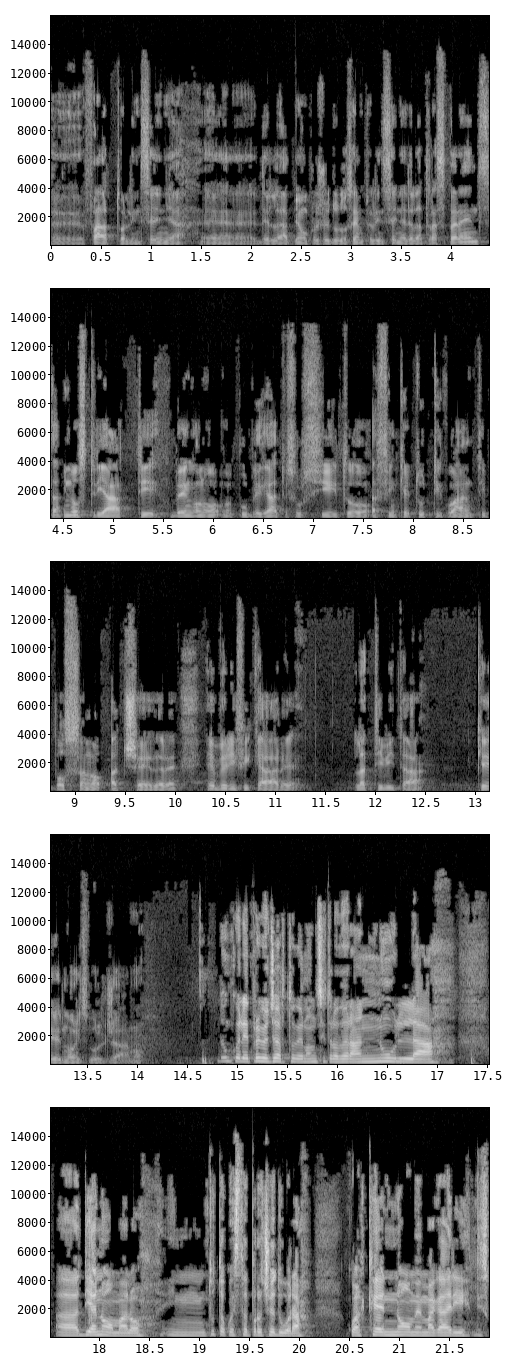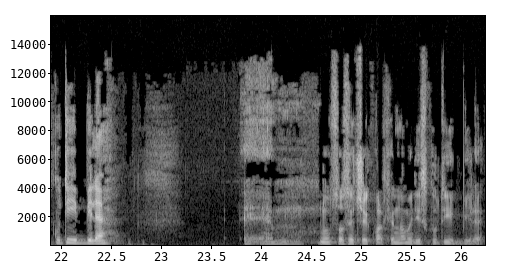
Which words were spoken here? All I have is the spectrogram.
eh, fatto eh, della, abbiamo proceduto sempre all'insegna della trasparenza. I nostri atti vengono pubblicati sul sito affinché tutti quanti possano accedere e verificare l'attività che noi svolgiamo. Dunque lei è proprio certo che non si troverà nulla uh, di anomalo in tutta questa procedura? Qualche nome magari discutibile? Eh, non so se c'è qualche nome discutibile,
